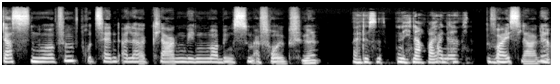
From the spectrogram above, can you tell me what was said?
dass nur fünf Prozent aller Klagen wegen Mobbings zum Erfolg führen. Weil du es nicht nachweisen kannst. Beweislage. Ja.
